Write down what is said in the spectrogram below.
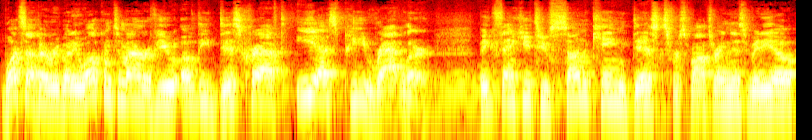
What's up, everybody? Welcome to my review of the Discraft ESP Rattler. Big thank you to Sun King Discs for sponsoring this video.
